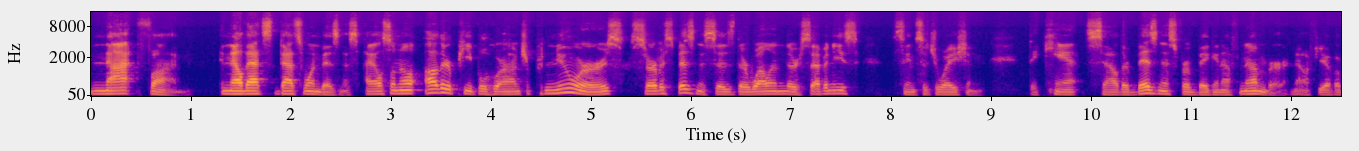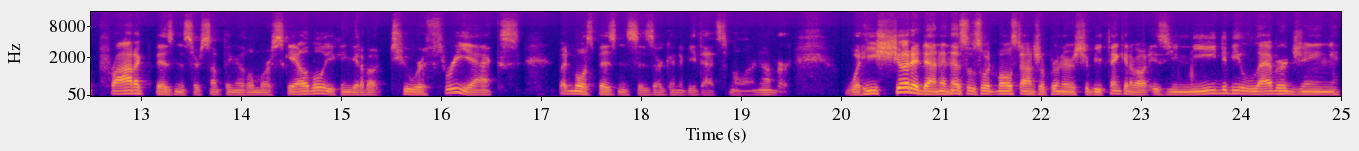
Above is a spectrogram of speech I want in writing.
Not fun. And now that's that's one business. I also know other people who are entrepreneurs, service businesses, they're well in their 70s, same situation. They can't sell their business for a big enough number. Now, if you have a product business or something a little more scalable, you can get about two or three X, but most businesses are going to be that smaller number. What he should have done, and this is what most entrepreneurs should be thinking about, is you need to be leveraging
